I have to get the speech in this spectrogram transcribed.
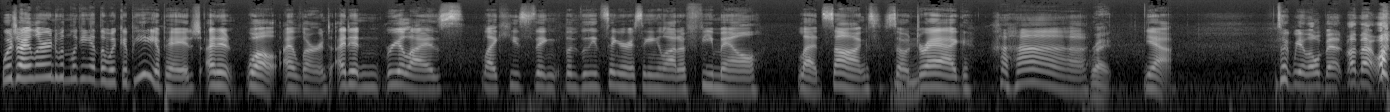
which I learned when looking at the Wikipedia page. I didn't. Well, I learned. I didn't realize like he's sing the lead singer is singing a lot of female led songs. So Mhm. drag. Haha. Right. Yeah. Took me a little bit on that one.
